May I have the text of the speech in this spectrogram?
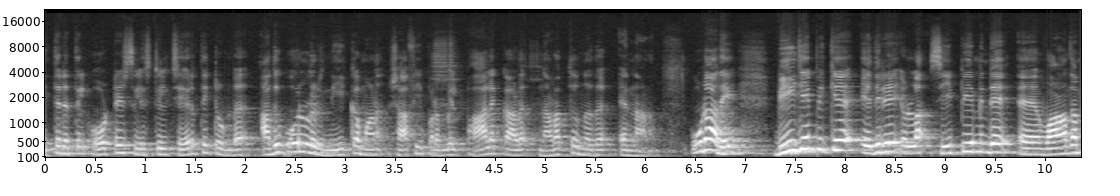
ഇത്തരത്തിൽ വോട്ടേഴ്സ് ലിസ്റ്റിൽ ചേർത്തിട്ടുണ്ട്. അതുപോലുള്ളൊരു നീക്കമാണ് ഷാഫി പറമ്പിൽ പാലക്കാട് നടത്തുന്നത് എന്നാണ്. കൂടാതെ ബി ജെ പിക്ക് എതിരെയുള്ള സി പി എമ്മിന്റെ വാദം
